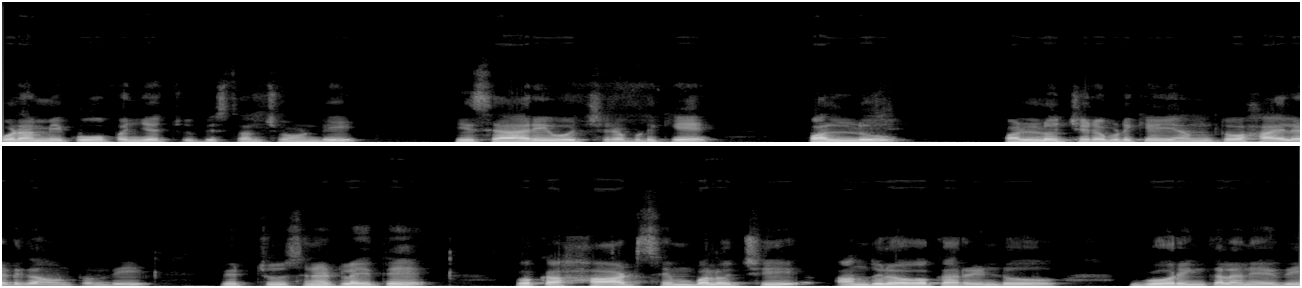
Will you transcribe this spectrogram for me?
కూడా మీకు ఓపెన్ చేసి చూపిస్తాను చూడండి. ఈ శారీ వచ్చేటప్పటికే పళ్ళు. పళ్ళు వచ్చేటప్పటికే ఎంతో హైలైట్గా ఉంటుంది. మీరు చూసినట్లయితే ఒక హార్ట్ సింబల్ వచ్చి అందులో ఒక రెండు గోరింకలు అనేది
